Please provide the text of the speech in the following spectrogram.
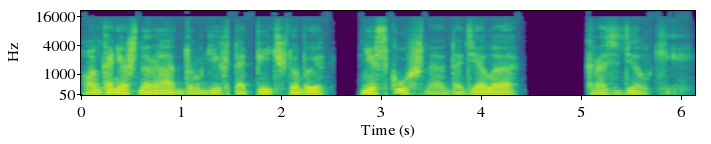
Он, конечно, рад других топить, чтобы не скучно, до дела к разделке.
